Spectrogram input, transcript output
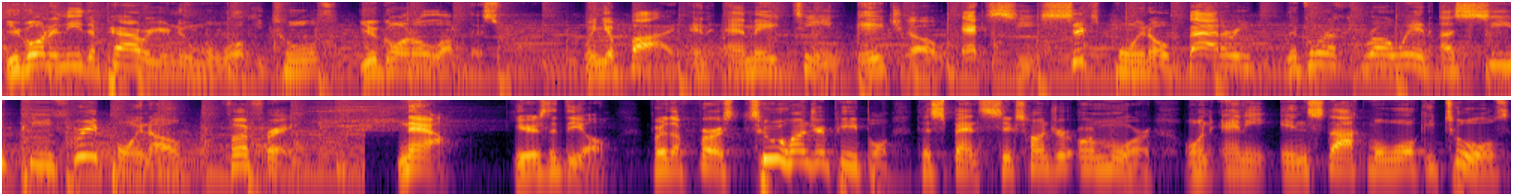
You're going to need to power of your new Milwaukee tools. You're going to love this one. When you buy an M18 HO XC 6.0 battery, they're going to throw in a CP 3.0 for free. Now, here's the deal. For the first 200 people to spend 600 or more on any in-stock Milwaukee tools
